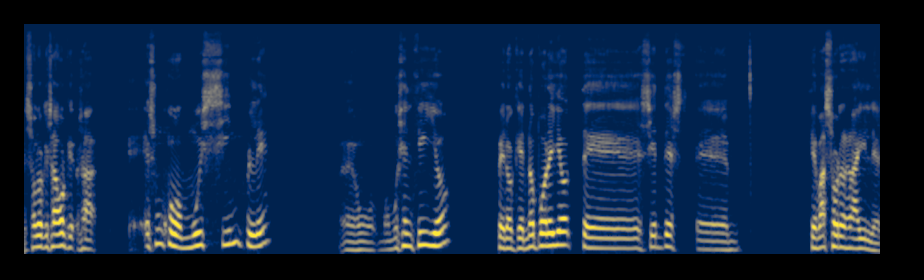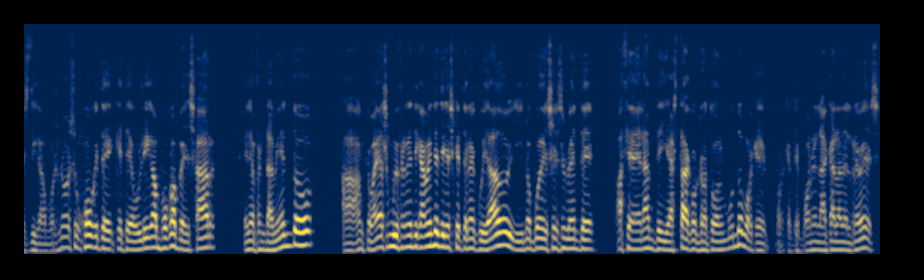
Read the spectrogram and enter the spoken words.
solo que es algo que, o sea, es un juego muy simple o muy sencillo, pero que no por ello te sientes que va sobre raíles, digamos, ¿no? Es un juego que te, que te obliga un poco a pensar el enfrentamiento. Aunque vayas muy frenéticamente, tienes que tener cuidado y no puedes ir simplemente hacia adelante y ya está contra todo el mundo porque, porque te pone la cara del revés.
